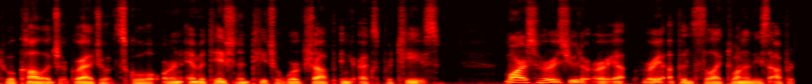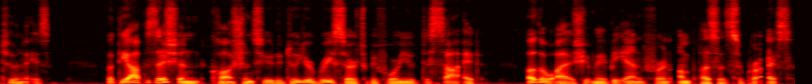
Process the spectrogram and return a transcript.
to a college or graduate school, or an invitation to teach a workshop in your expertise. Mars hurries you to hurry up, hurry up and select one of these opportunities. But the opposition cautions you to do your research before you decide. Otherwise, you may be in for an unpleasant surprise.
